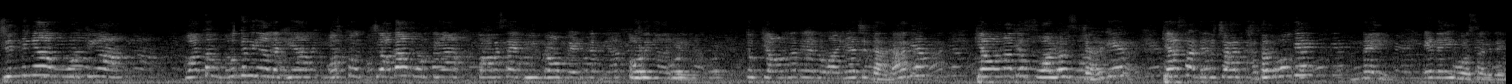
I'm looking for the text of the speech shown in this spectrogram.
ਜਿੰਨੀਆਂ ਮੂਰਤੀਆਂ ਗੌਤਮ ਬੁੱਧ ਦੀਆਂ ਲੱਗੀਆਂ ਉਸ ਤੋਂ ਜ਼ਿਆਦਾ ਮੂਰਤੀਆਂ ਬਾਬਾ ਸਾਹਿਬ ਭੀਮਰਾਓ ਅੰਬੇਡਕਰ ਦੀਆਂ ਤੋੜੀਆਂ ਗਈਆਂ ਤਾਂ ਕਿਆ ਉਹਨਾਂ ਦੇ ਅਨੁਆਈਆਂ 'ਚ ਡਰ ਆ ਗਿਆ ਕਿਆ ਉਹਨਾਂ ਦੇ ਫਾਲੋਅਰਸ ਡਰ ਗਏ ਕਿਆ ਸਾਡੇ ਵਿਚਾਰ ਖਤਮ ਹੋ ਗਏ ਨਹੀਂ ਇਹ ਨਹੀਂ ਹੋ ਸਕਦੇ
